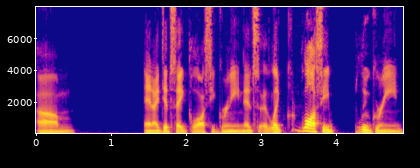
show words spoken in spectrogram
um, and I did say glossy green. It's uh, like glossy blue green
